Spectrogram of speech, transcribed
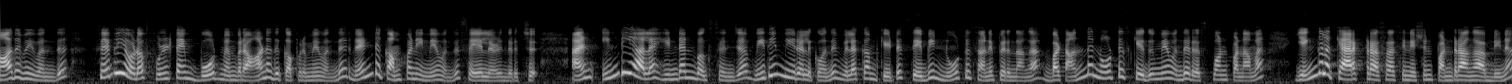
மாதவி வந்து செபியோட ஃபுல் டைம் போர்ட் மெம்பர் ஆனதுக்கு அப்புறமே வந்து ரெண்டு கம்பெனியுமே வந்து செயல் எழுந்துருச்சு அண்ட் இந்தியால ஹிண்டன்பர்க் செஞ்ச விதிமீறலுக்கு வந்து விளக்கம் கேட்டு செபி நோட்டீஸ் அனுப்பியிருந்தாங்க. பட் அந்த நோட்டீஸ்க்கு எதுவுமே வந்து ரெஸ்பாண்ட் பண்ணாம எங்களை கேரக்டர் அசாசினேஷன் பண்றாங்க அப்படின்னு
